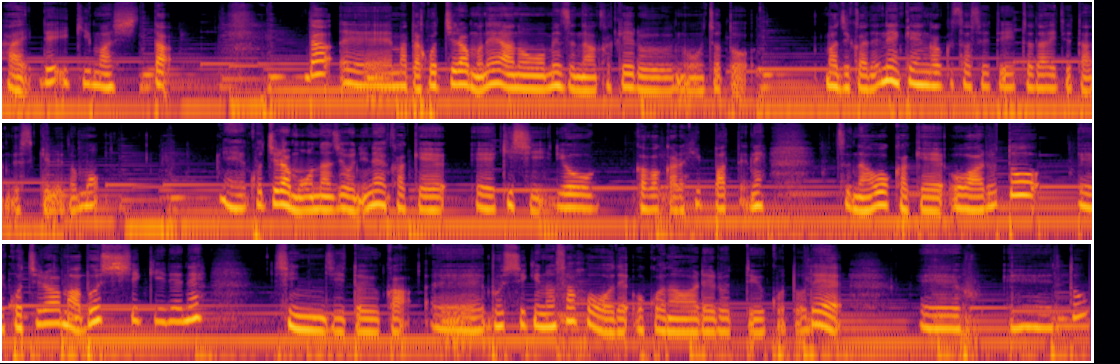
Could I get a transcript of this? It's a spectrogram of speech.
はい、で、行きました。だ、えー、またこちらもね、あの、メズナかけるのをちょっと間近でね、見学させていただいてたんですけれども、えー、こちらも同じようにねかけ、えー、岸両側から引っ張ってね綱をかけ終わると、えー、こちらはまあ仏式でね神事というか、えー、仏式の作法で行われるっていうことでえー、えー、と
